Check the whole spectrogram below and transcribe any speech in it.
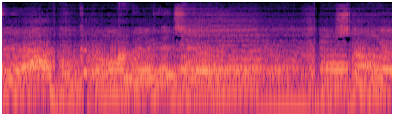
বেড়াল কোমর বেঁধেছে সঙ্গে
